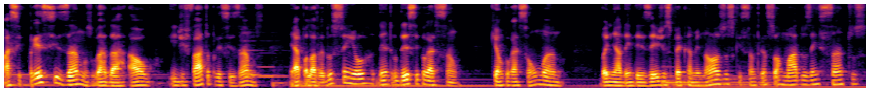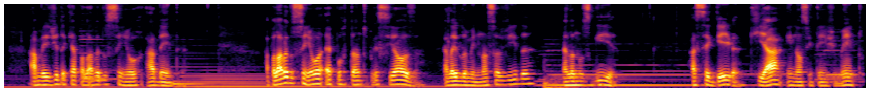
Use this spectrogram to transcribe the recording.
Mas se precisamos guardar algo, e de fato precisamos, é a palavra do Senhor dentro desse coração, que é um coração humano, banhado em desejos pecaminosos que são transformados em santos à medida que a palavra do Senhor adentra. A palavra do Senhor é, portanto, preciosa. Ela ilumina nossa vida, ela nos guia. A cegueira que há em nosso entendimento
